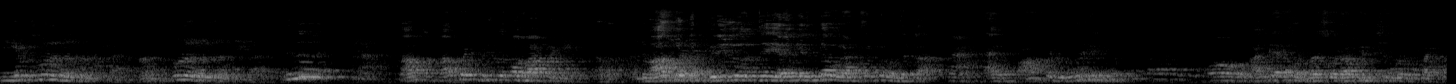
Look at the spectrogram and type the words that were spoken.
நீங்க எப்படி சூழல் வந்துருக்கீங்களா சூழல் வந்துருக்கீங்களா இல்லை இல்லை. பாப்பா பாப்பாடி பிரிவு பாப்பட்டி. பாப்பாட்டி பிரிவு வந்து இறங்கியிருந்தா ஒரு இடத்துல ஒரு பஸ் ஒரு ரவுண்ட் அடிச்சு ஒரு பட்டா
